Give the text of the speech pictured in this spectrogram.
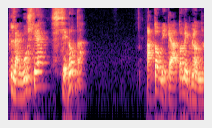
la angustia se nota. Atómica, Atomic Blonde.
